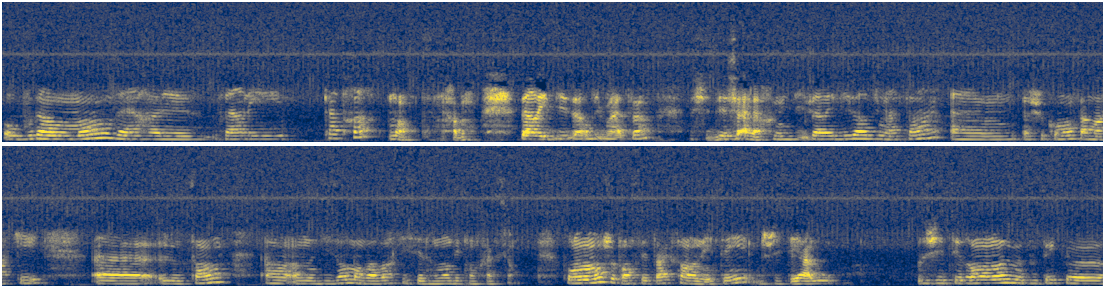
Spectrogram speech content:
au bout d'un moment, vers les, vers les 4 heures, non, pardon, vers les 10 heures du matin, je suis déjà à la midi, vers les 10 heures du matin, euh, je commence à marquer euh, le temps en, me disant on va voir si c'est vraiment des contractions. Pour le moment, je ne pensais pas que ça en était. J'étais J'étais vraiment loin de me douter que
